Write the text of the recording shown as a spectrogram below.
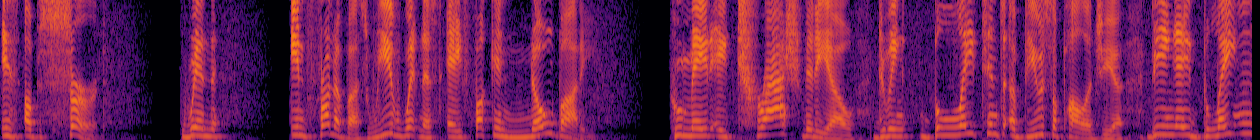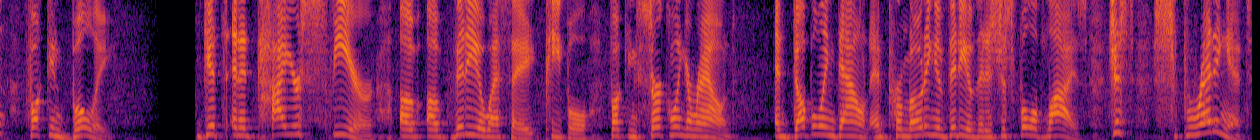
is absurd. When in front of us, we have witnessed a fucking nobody who made a trash video doing blatant abuse apologia, being a blatant fucking bully, gets an entire sphere of, of video essay people fucking circling around and doubling down and promoting a video that is just full of lies, just spreading it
